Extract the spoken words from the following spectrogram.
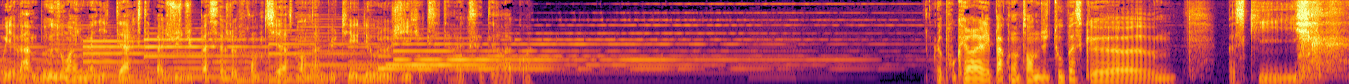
où il y avait un besoin humanitaire, que c'était pas juste du passage de frontières dans un but idéologique, etc., etc. Quoi. Le procureur, elle est pas content du tout parce que parce qu'il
